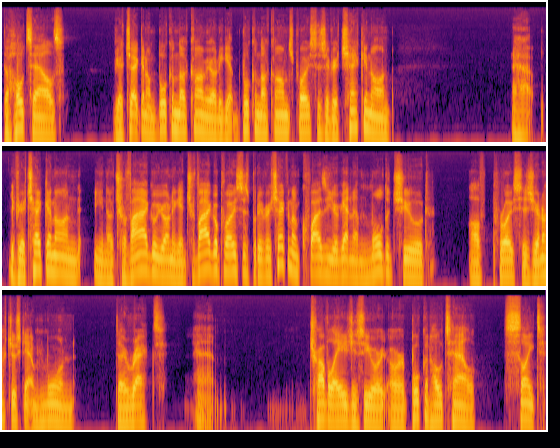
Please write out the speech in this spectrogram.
the hotels, if you're checking on Booking.com, you already get Booking.com's prices. If you're checking on uh, if you're checking on, you know, Trivago, you're only getting Trivago prices. But if you're checking on Quasi, you're getting a multitude of prices. You're not just getting one direct um, travel agency or, or booking hotel site.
